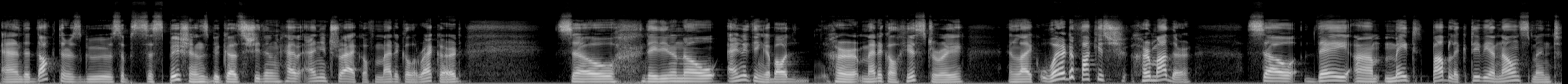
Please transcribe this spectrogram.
And the doctors grew suspicions because she didn't have any track of medical record. So they didn't know anything about her medical history and like where the fuck is her mother? So they um, made public TV announcement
